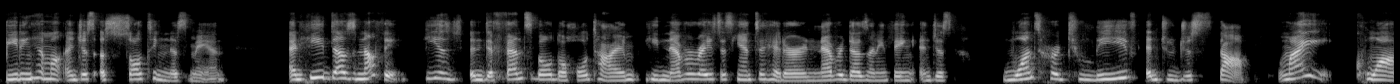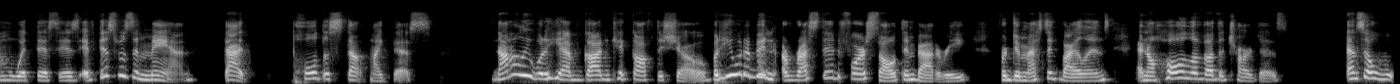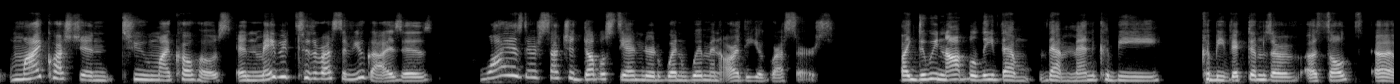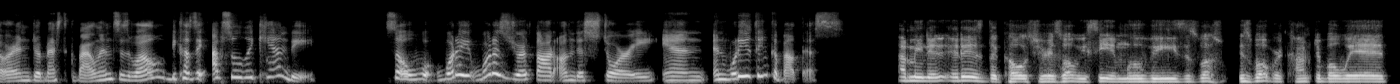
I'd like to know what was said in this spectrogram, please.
beating him up and just assaulting this man. And he does nothing. He is indefensible the whole time. He never raised his hand to hit her never does anything and just wants her to leave and to just stop. My qualm with this is if this was a man that pulled a stunt like this not only would he have gotten kicked off the show, but he would have been arrested for assault and battery, for domestic violence, and a whole of other charges. And so, my question to my co host, and maybe to the rest of you guys, is why is there such a double standard when women are the aggressors? Like, do we not believe that that men could be could be victims of assault uh, or in domestic violence as well? Because they absolutely can be. So what are you, what is your thought on this story and and what do you think about this? I mean, it, it is the culture. It's what we see in movies. Is what is what we're comfortable with.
